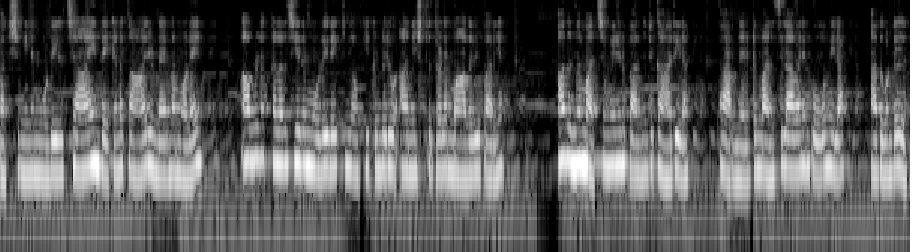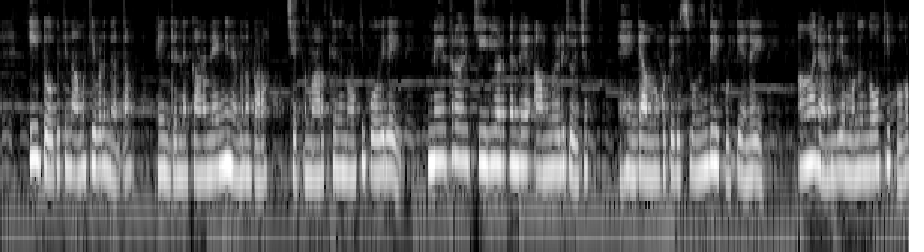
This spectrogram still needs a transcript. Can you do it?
പക്ഷെ ഇങ്ങനെ മുടിയിൽ ചായം തേക്കേണ്ട കാര്യം ഉണ്ടായിരുന്ന മോളെ? അവളുടെ കളർ ചെയ്ത മുടിയിലേക്ക് നോക്കിക്കൊണ്ടൊരു അനിഷ്ടത്തോടെ മാധവി പറഞ്ഞു അതൊന്നും അച്ഛമ്മേനോട് പറഞ്ഞിട്ട് കാര്യമില്ല. പറഞ്ഞിട്ട് മനസ്സിലാവാനും പോകുന്നില്ല. അതുകൊണ്ട് ഈ ടോപ്പിക്ക് നമുക്ക് ഇവിടെ നിർത്താം. എന്നിട്ട് എന്നെ കാണാൻ എങ്ങനെയുണ്ടെന്ന് പറ. ചെക്കന്മാർക്കൊന്ന് നോക്കി പോവില്ലേ? നേത്ര ഒരു ചിരിയോടെ തന്റെ അമ്മയോട് ചോദിച്ചു എന്റെ അമ്മക്കുട്ടി ഒരു സുന്ദരി കുട്ടിയല്ലേ. ആരാണെങ്കിലും ഒന്ന് നോക്കിപ്പോകും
